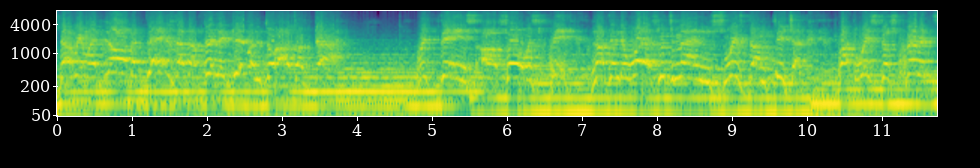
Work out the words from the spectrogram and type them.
that we might know the things that are freely given to us of God. With things also we speak, not in the words which man's wisdom teacheth, but which the Spirit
